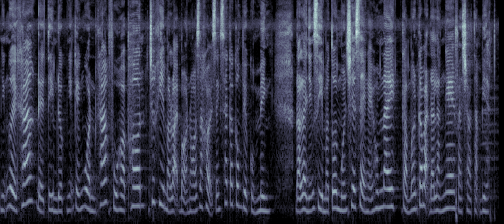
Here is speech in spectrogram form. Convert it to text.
những người khác để tìm được những cái nguồn khác phù hợp hơn trước khi mà loại bỏ nó ra khỏi danh sách các công việc của mình. Đó là những gì mà tôi muốn chia sẻ ngày hôm nay. Cảm ơn các bạn đã lắng nghe và chào tạm biệt.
